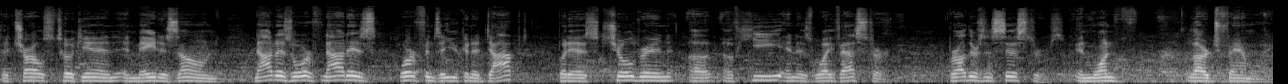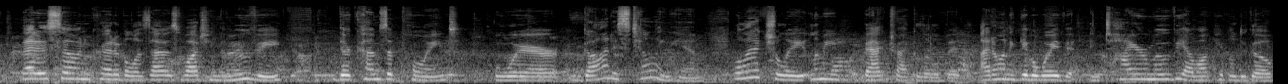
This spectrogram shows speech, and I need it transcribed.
that Charles took in and made his own, not as orph- not as orphans that you can adopt, but as children of, of he and his wife Esther, brothers and sisters in one large family. That is so incredible. As I was watching the movie, there comes a point where God is telling him, well, actually, let me backtrack a little bit. I don't want to give away the entire movie. I want people to go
